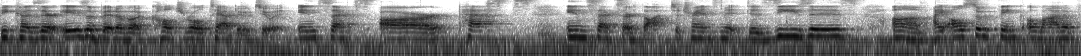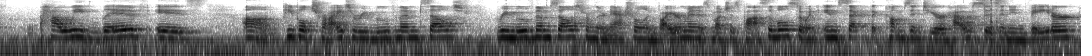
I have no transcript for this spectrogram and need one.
because there is a bit of a cultural taboo to it. Insects are pests, insects are thought to transmit diseases. Um, I also think a lot of how we live is um, people try to remove themselves remove themselves from their natural environment as much as possible. So an insect that comes into your house is an invader,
